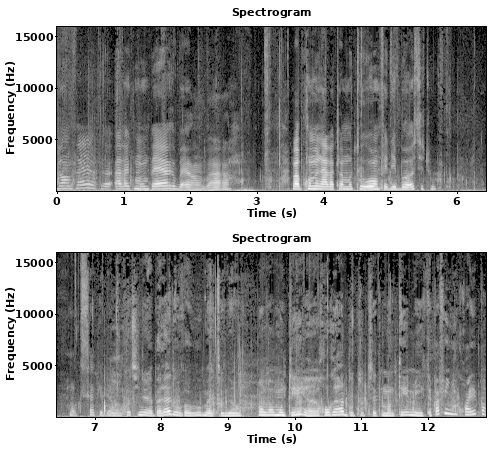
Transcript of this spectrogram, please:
Ben, en fait, euh, avec mon père, ben on va, on va promener avec la moto, on fait des bosses et tout. Donc c'est ça qui est bien. On continue la balade, on va où maintenant? On va monter, euh, regarde toute cette montée, mais c'est pas fini, croyez pas.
